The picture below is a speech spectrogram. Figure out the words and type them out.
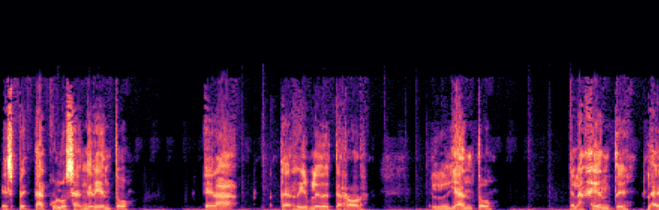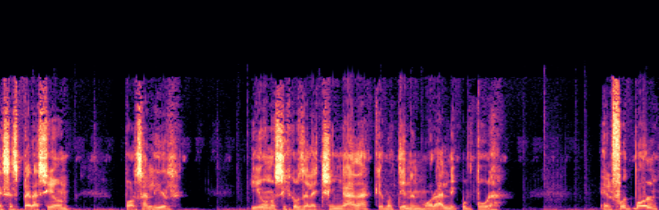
espectáculo sangriento. Era terrible de terror. El llanto de la gente, la desesperación por salir y unos hijos de la chingada que no tienen moral ni cultura. El fútbol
